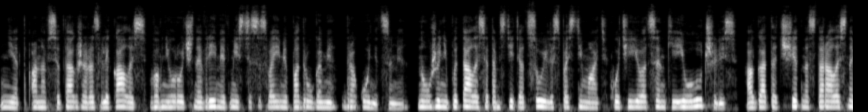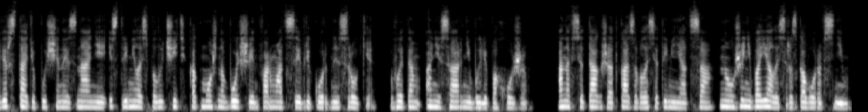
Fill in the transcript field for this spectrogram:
нет, она все так же развлекалась во внеурочное время вместе со своими подругами-драконицами, но уже не пыталась отомстить отцу или спасти мать, хоть ее оценки и улучшились. Агата тщетно старалась наверстать упущенные знания и стремилась получить как можно больше информации в рекордные сроки. В этом они с Арни были похожи. Она все так же отказывалась от имени отца, но уже не боялась разговоров с ним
